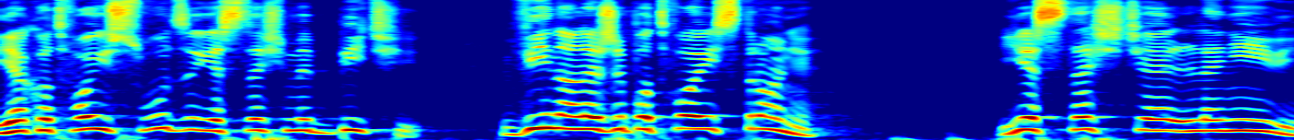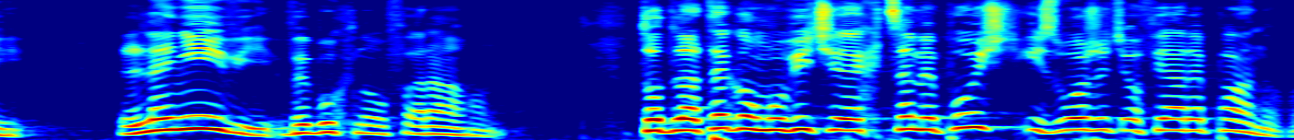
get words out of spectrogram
jako twoi słudzy jesteśmy bici. Wina leży po twojej stronie. Jesteście leniwi. Leniwi, wybuchnął faraon. To dlatego mówicie: chcemy pójść i złożyć ofiarę Panu.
